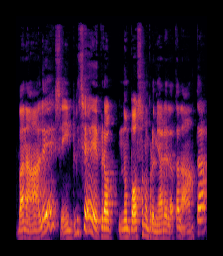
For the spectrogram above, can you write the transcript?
banale, semplice, però non possono premiare l'Atalanta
